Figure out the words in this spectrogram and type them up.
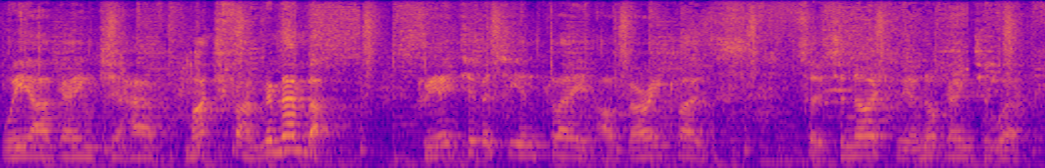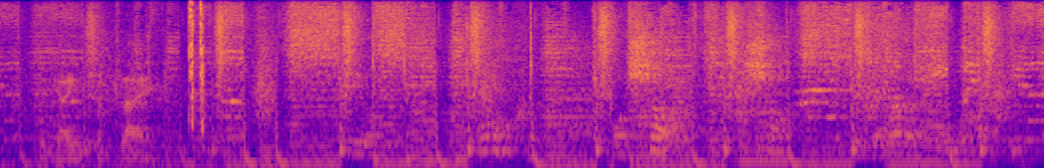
We are going to have much fun. Remember, creativity and play are very close. So tonight we are not going to work, we're going to play. Feel awkward or shocked. Shocked is another form of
